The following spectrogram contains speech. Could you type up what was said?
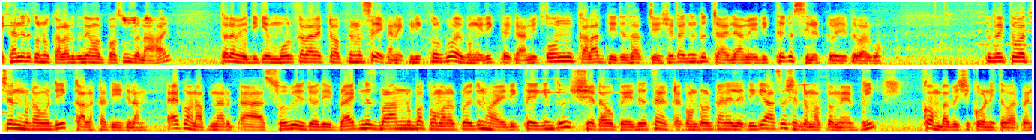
এখানের কোনো কালার যদি আমার পছন্দ না হয়, তাহলে আমি এদিকে মোর কালার একটা অপশন আছে, এখানে ক্লিক করব এবং এদিক থেকে আমি কোন কালার দিতে চাচ্ছি, সেটা কিন্তু চাইলে আমি এদিক থেকে সিলেক্ট করে দিতে পারব। তো দেখতে পাচ্ছেন, মোটামুটি কালারটা দিয়ে দিলাম। এখন আপনার ছবির যদি ব্রাইটনেস বাড়ানোর বা কমানোর প্রয়োজন হয় এদিক থেকে কিন্তু সেটাও পেয়ে যাচ্ছেন। একটা কন্ট্রোল প্যানেল এদিকে আছে সেটার মাধ্যমে আপনি কম বা বেশি করে নিতে পারবেন।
